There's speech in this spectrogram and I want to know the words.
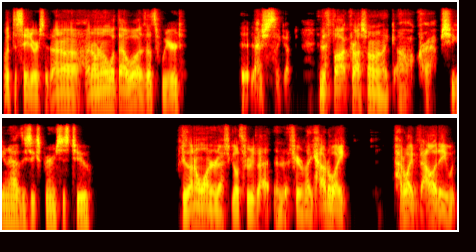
what to say to her. I said, oh, I don't know what that was. That's weird. I was just like, and the thought crossed my mind, like, oh crap, is she gonna have these experiences too? Because I don't want her to have to go through that and the fear of like, how do I, how do I validate what,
